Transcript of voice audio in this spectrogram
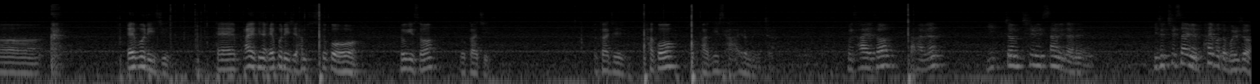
어, 에버리지 에, 아예 그냥 에버리지 함수 쓰고 여기서 여기까지 여기까지 하고 곱하기 4 이러면 되겠죠. 그럼 4에서 딱 하면 2.73이잖아요. 2.73이면 8보다 멀죠?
